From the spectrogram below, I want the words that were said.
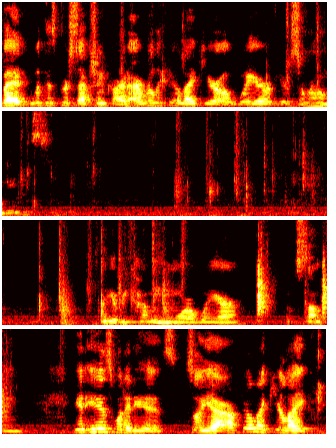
But with this perception card, I really feel like you're aware of your surroundings. Or you're becoming more aware of something. It is what it is. So yeah, I feel like you're like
